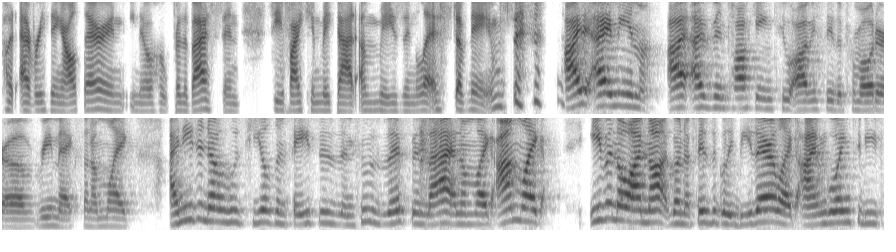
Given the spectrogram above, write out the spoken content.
put everything out there and you know hope for the best and see if I can make that amazing list of names. I I mean I I've been talking to obviously the promoter of Remix and I'm like I need to know who's heels and faces and who's this and that and I'm like I'm like even though I'm not going to physically be there, like I'm going to be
